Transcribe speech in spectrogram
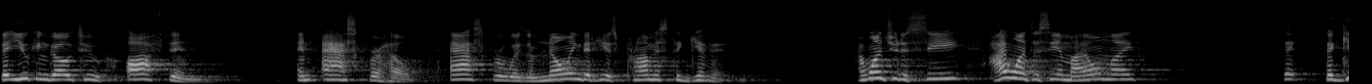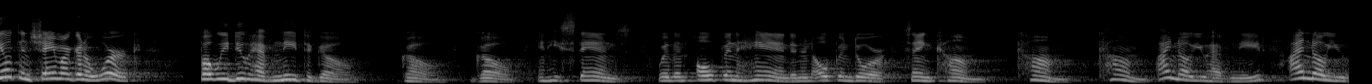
that you can go to often and ask for help, ask for wisdom, knowing that He has promised to give it. I want you to see, I want to see in my own life that, that guilt and shame are going to work, but we do have need to go, go, go. And He stands with an open hand and an open door saying, Come, come, come. I know you have need. I know you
